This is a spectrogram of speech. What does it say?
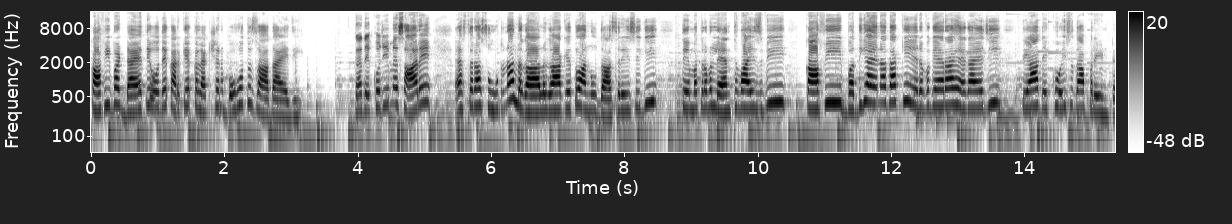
ਕਾਫੀ ਵੱਡਾ ਹੈ ਤੇ ਉਹਦੇ ਕਰਕੇ ਕਲੈਕਸ਼ਨ ਬਹੁਤ ਜ਼ਿਆਦਾ ਹੈ ਜੀ। ਤਾਂ ਦੇਖੋ ਜੀ, ਮੈਂ ਸਾਰੇ ਇਸ ਤਰ੍ਹਾਂ ਸੂਟ ਨਾ ਲਗਾ ਲਗਾ ਕੇ ਤੁਹਾਨੂੰ ਦੱਸ ਰਹੀ ਸੀਗੀ ਤੇ ਮਤਲਬ ਲੈਂਥ ਵਾਈਜ਼ ਵੀ ਕਾਫੀ ਵਧੀਆ ਇਹਨਾਂ ਦਾ ਘੇਰ ਵਗੈਰਾ ਹੈਗਾ ਹੈ ਜੀ। ਤੇ ਆਹ ਦੇਖੋ ਇਸ ਦਾ ਪ੍ਰਿੰਟ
